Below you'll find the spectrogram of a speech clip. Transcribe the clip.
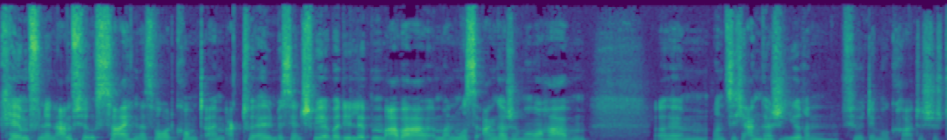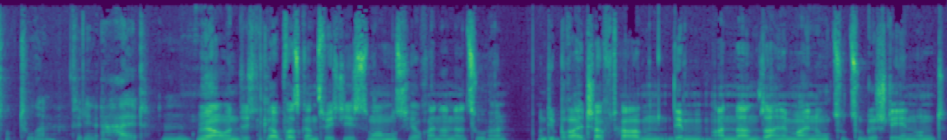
kämpfen in Anführungszeichen. Das Wort kommt einem aktuell ein bisschen schwer über die Lippen, aber man muss Engagement haben ähm, und sich engagieren für demokratische Strukturen, für den Erhalt. Mhm. Ja, und ich glaube, was ganz wichtig ist, man muss sich auch einander zuhören und die Bereitschaft haben, dem anderen seine Meinung zuzugestehen und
